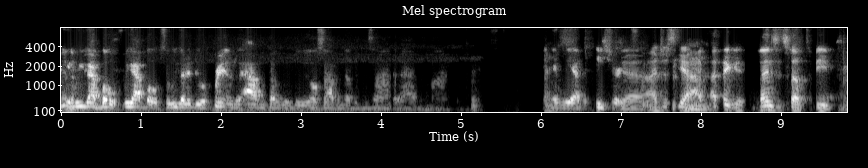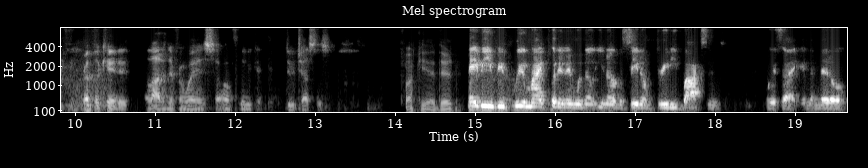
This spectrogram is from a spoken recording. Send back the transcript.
Yeah, we got both. We got both. So we're gonna do a print of the album cover. We also have another design that I have in mind for prints. And then we have a t-shirt. Yeah, I just yeah, I, I think it lends itself to be replicated a lot of different ways. So hopefully we can do justice. Fuck yeah, dude. Maybe we, we might put it in with the- you know to see them 3D boxes where it's like in the middle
